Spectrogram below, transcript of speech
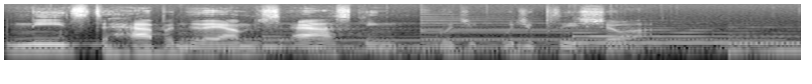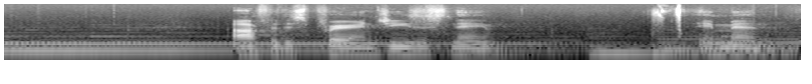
needs to happen today, I'm just asking, would you, would you please show up? I offer this prayer in Jesus' name. Amen.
